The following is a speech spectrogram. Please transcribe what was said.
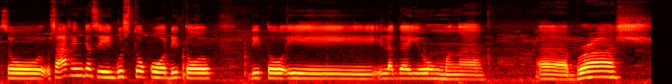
so sa akin kasi gusto ko dito dito ilagay yung mga uh, brush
